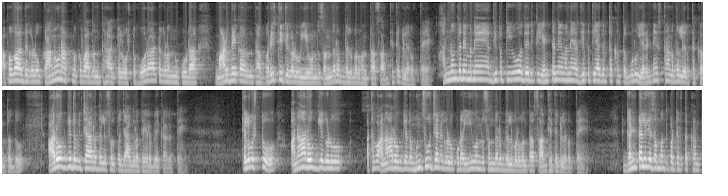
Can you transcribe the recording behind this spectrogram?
ಅಪವಾದಗಳು, ಕಾನೂನಾತ್ಮಕವಾದಂತಹ ಕೆಲವಷ್ಟು ಹೋರಾಟಗಳನ್ನು ಕೂಡ ಮಾಡಬೇಕಾದಂತಹ ಪರಿಸ್ಥಿತಿಗಳು ಈ ಒಂದು ಸಂದರ್ಭದಲ್ಲಿ ಬರುವಂಥ ಸಾಧ್ಯತೆಗಳಿರುತ್ತೆ. ಹನ್ನೊಂದನೇ ಮನೆ ಅಧಿಪತಿಯೂ ಅದೇ ರೀತಿ ಎಂಟನೇ ಮನೆ ಅಧಿಪತಿಯಾಗಿರ್ತಕ್ಕಂಥ ಗುರು ಎರಡನೇ ಸ್ಥಾನದಲ್ಲಿರ್ತಕ್ಕಂಥದ್ದು ಆರೋಗ್ಯದ ವಿಚಾರದಲ್ಲಿ ಸ್ವಲ್ಪ ಜಾಗ್ರತೆ ಇರಬೇಕಾಗತ್ತೆ. ಕೆಲವಷ್ಟು ಅನಾರೋಗ್ಯಗಳು ಅಥವಾ ಅನಾರೋಗ್ಯದ ಮುನ್ಸೂಚನೆಗಳು ಕೂಡ ಈ ಒಂದು ಸಂದರ್ಭದಲ್ಲಿ ಬರುವಂಥ ಸಾಧ್ಯತೆಗಳಿರುತ್ತೆ. ಗಂಟಲಿಗೆ ಸಂಬಂಧಪಟ್ಟಿರ್ತಕ್ಕಂಥ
